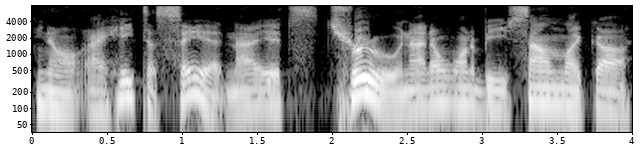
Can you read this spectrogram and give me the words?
you know, I hate to say it, and I, it's true, and I don't want to be sound like a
